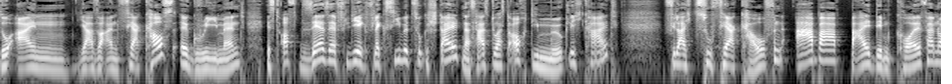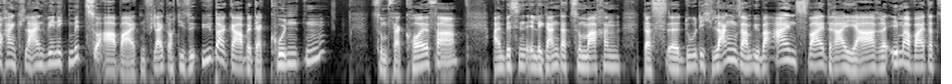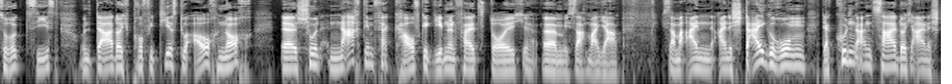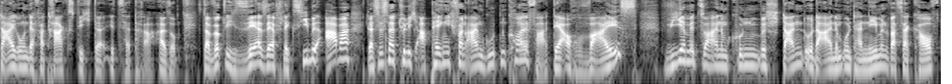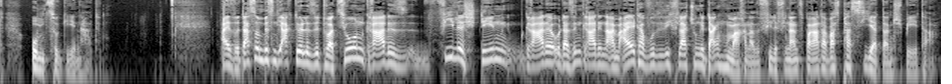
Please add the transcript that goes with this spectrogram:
so ein, ja, so ein Verkaufsagreement ist oft sehr, sehr flexibel zu gestalten. Das heißt, du hast auch die Möglichkeit, vielleicht zu verkaufen, aber bei dem Käufer noch ein klein wenig mitzuarbeiten. Vielleicht auch diese Übergabe der Kunden zum Verkäufer ein bisschen eleganter zu machen, dass äh, du dich langsam über ein, zwei, drei Jahre immer weiter zurückziehst und dadurch profitierst du auch noch äh, schon nach dem Verkauf gegebenenfalls durch, ähm, ich sag mal, ja, ich sag mal, ein, eine Steigerung der Kundenanzahl durch eine Steigerung der Vertragsdichte etc. Also ist da wirklich sehr, sehr flexibel, aber das ist natürlich abhängig von einem guten Käufer, der auch weiß, wie er mit so einem Kundenbestand oder einem Unternehmen, was er kauft, umzugehen hat. Also, das ist so ein bisschen die aktuelle Situation. Gerade viele stehen gerade oder sind gerade in einem Alter, wo sie sich vielleicht schon Gedanken machen, also viele Finanzberater, was passiert dann später.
